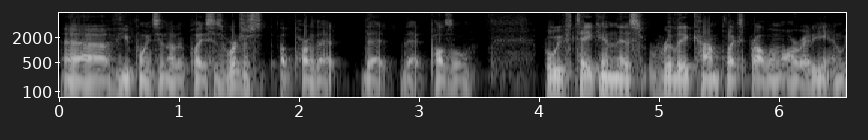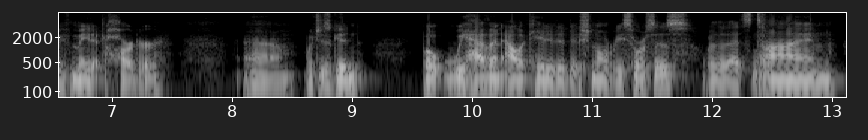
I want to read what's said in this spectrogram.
uh, viewpoints in other places. We're just a part of that that that puzzle. But we've taken this really complex problem already and we've made it harder, um, which is good. But we haven't allocated additional resources, whether that's time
